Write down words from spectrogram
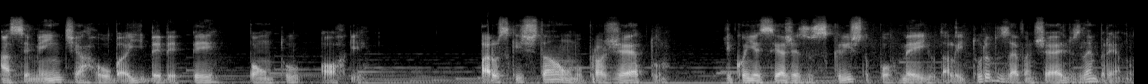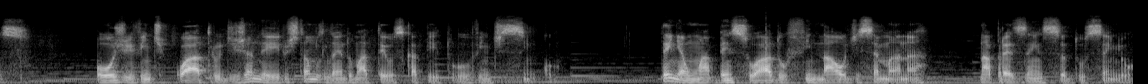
asemente.ibbp.org. Para os que estão no projeto de conhecer a Jesus Cristo por meio da leitura dos evangelhos, lembremos. Hoje, 24 de janeiro, estamos lendo Mateus capítulo 25. Tenha um abençoado final de semana na presença do Senhor.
